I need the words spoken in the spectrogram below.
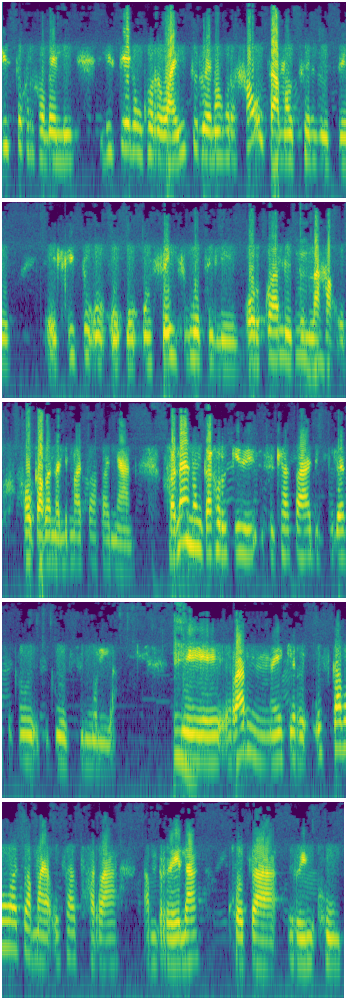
least gore go be le list e leng gore wa itse le wena gore ga o tsamaya o tshwere dilo tseo at least o safe mo tseleng or kwa loetong mm. la gago ga o ka bana le matsapanyana gona anong ka gore ke setlha sa dipula se tlo simolola eh. ke ra mme ke re o seka ba wa tsamaya o sa tshwara umbrella kgotsa raincoat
